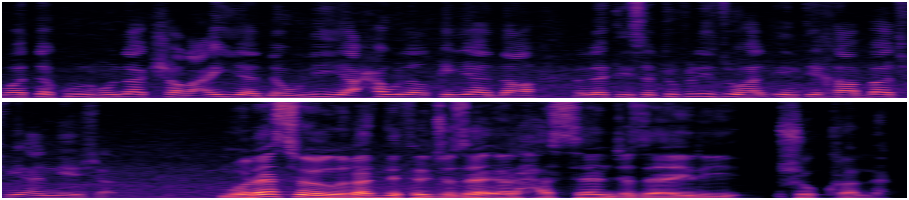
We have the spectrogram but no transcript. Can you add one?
وتكون هناك شرعية دولية حول القيادة التي ستفرزها الانتخابات في النيجر. مراسل الغد في الجزائر حسان جزائري شكرا لك.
